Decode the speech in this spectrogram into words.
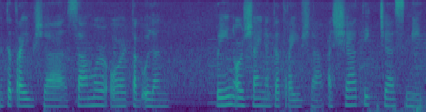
nagtatribe siya summer or tag-ulan. Rain or shine, nagtatribe siya. Asiatic Jasmine.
